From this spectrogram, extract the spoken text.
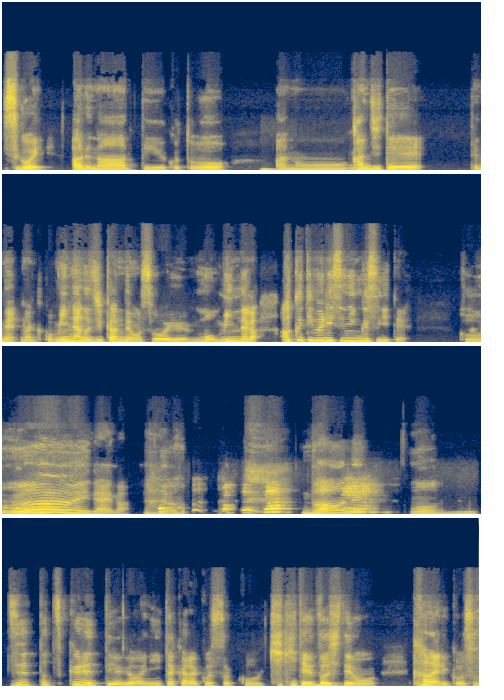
すごいあるなっていうことを、あのー、感じてってね。なんかこうみんなの時間でもそういうもうみんながアクティブリスニングすぎてこう うわーみたいな。場をねもうずっと作るっていう側にいたからこそこう聞き手としてもかなりこう育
